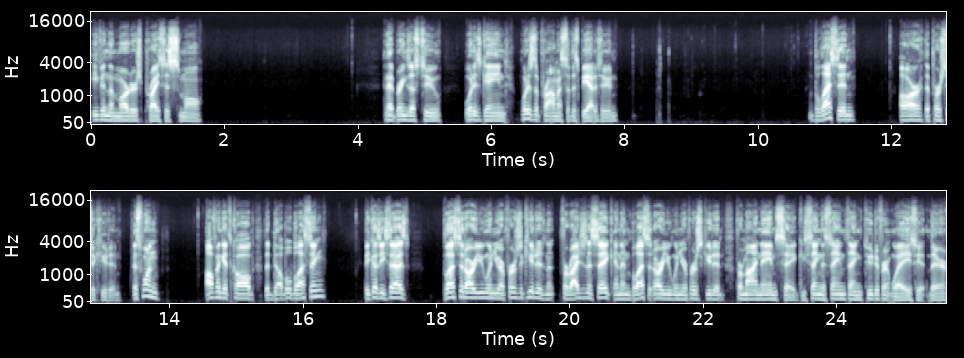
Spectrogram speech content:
even the martyr's price is small. And that brings us to what is gained. What is the promise of this beatitude? Blessed are the persecuted. This one often gets called the double blessing because he says, Blessed are you when you are persecuted for righteousness' sake, and then blessed are you when you're persecuted for my name's sake. He's saying the same thing two different ways there.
